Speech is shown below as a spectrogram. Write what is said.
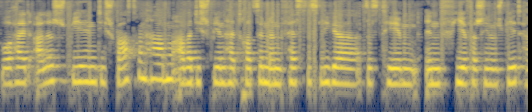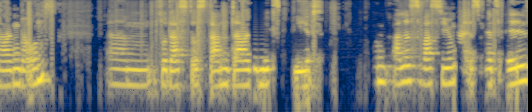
wo halt alle spielen, die Spaß dran haben, aber die spielen halt trotzdem ein festes Ligasystem in vier verschiedenen Spieltagen bei uns ähm, sodass das dann da gemixt geht. Und alles, was jünger ist als elf,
